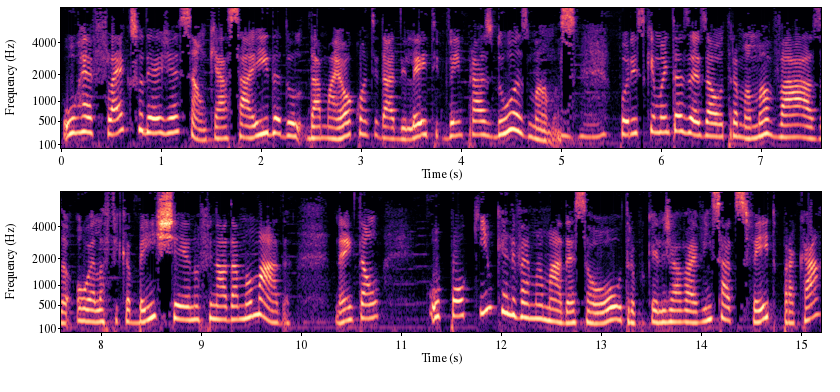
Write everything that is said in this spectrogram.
o reflexo de ejeção, que é a saída do, da maior quantidade de leite, vem para as duas mamas. Uhum. Por isso que muitas vezes a outra mama vaza ou ela fica bem cheia no final da mamada, né? Então, o pouquinho que ele vai mamar dessa outra, porque ele já vai vir satisfeito para cá,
